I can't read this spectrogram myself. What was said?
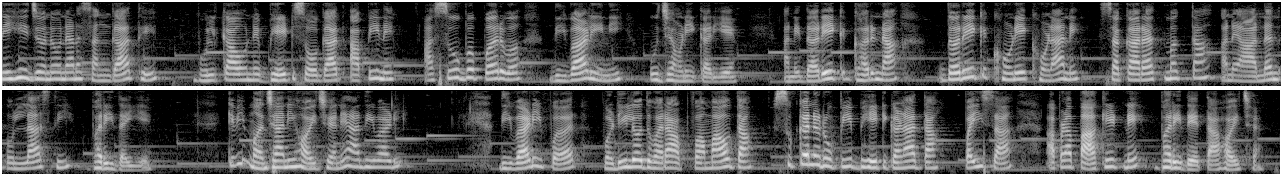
સ્નેહીજનોના સંગાથે ભૂલકાઓને ભેટ સોગાત આપીને આ શુભ પર્વ દિવાળીની ઉજવણી કરીએ અને દરેક ઘરના દરેક ખૂણે ખૂણાને સકારાત્મકતા અને આનંદ ઉલ્લાસથી ભરી દઈએ. કેવી મજાની હોય છે ને આ દિવાળી? દિવાળી પર વડીલો દ્વારા આપવામાં આવતા સુકનરૂપી ભેટ ગણાતા પૈસા આપણા પાકીટને ભરી દેતા હોય છે.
